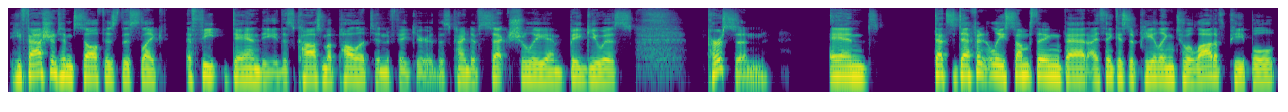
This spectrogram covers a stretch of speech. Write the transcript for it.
he fashioned himself as this like effete dandy, this cosmopolitan figure, this kind of sexually ambiguous person. And that's definitely something that I think is appealing to a lot of people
